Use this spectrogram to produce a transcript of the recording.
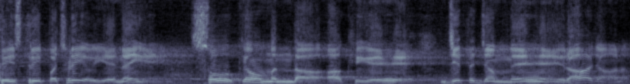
ਤੇ ਇਸਤਰੀ ਪਛੜੀ ਹੋਈ ਹੈ, ਨਹੀਂ, ਸੋ ਕਿਉਂ ਮੰਦਾ ਆਖੀਏ? ਜਿਤ ਜੰਮੇ ਰਾਜਾਨ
